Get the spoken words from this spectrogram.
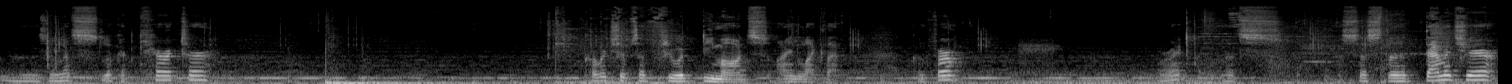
Uh, so let's look at character. Covered ships have fewer demods. I like that. Confirm. Alright, let's assess the damage here.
